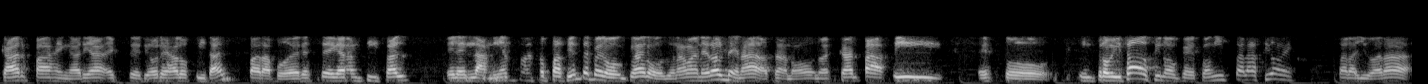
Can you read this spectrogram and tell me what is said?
carpas en áreas exteriores al hospital para poder este garantizar el aislamiento de estos pacientes, pero claro, de una manera ordenada, o sea, no, no es carpa así esto improvisado, sino que son instalaciones para ayudar a,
